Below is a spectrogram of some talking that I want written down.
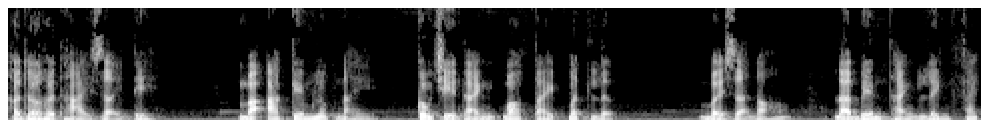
Hật hờ hất hải rời đi. Mà A Kim lúc này Cũng chỉ đành bó tay bất lực. Bây giờ nó đã biến thành linh phách,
